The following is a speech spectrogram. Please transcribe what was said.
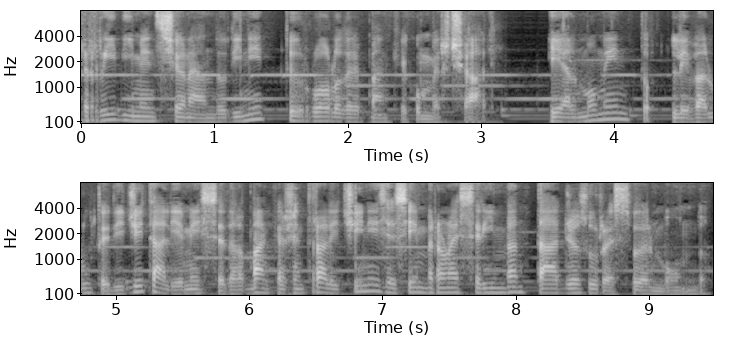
ridimensionando di netto il ruolo delle banche commerciali. E al momento le valute digitali emesse dalla banca centrale cinese sembrano essere in vantaggio sul resto del mondo.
